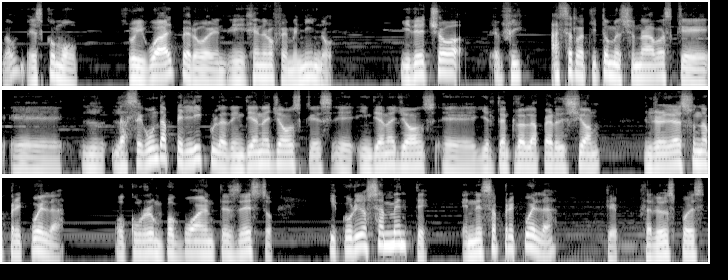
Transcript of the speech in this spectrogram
¿no? Es como su igual, pero en, género femenino. Y de hecho, eh, hace ratito mencionabas que eh, la segunda película de Indiana Jones, que es eh, Indiana Jones y el Templo de la Perdición, en realidad es una precuela, ocurre un poco antes de esto. Y curiosamente, en esa precuela, que salió después,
